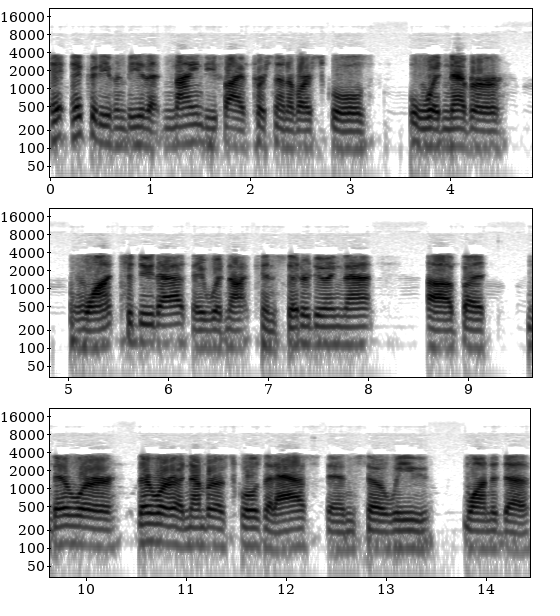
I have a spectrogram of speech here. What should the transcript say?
it, it could even be that 95% of our schools would never want to do that. They would not consider doing that. Uh, but there were there were a number of schools that asked, and so we wanted to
